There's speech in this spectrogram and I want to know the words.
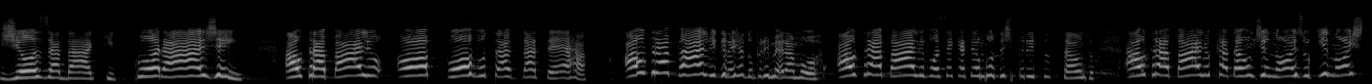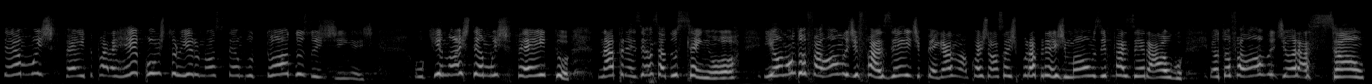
Josadaque. Coragem ao trabalho, ó povo da terra. Ao trabalho, igreja do primeiro amor. Ao trabalho, você que é templo do Espírito Santo. Ao trabalho, cada um de nós, o que nós temos feito para reconstruir o nosso templo todos os dias o que nós temos feito na presença do Senhor. E eu não estou falando de fazer e de pegar com as nossas próprias mãos e fazer algo. Eu estou falando de oração,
